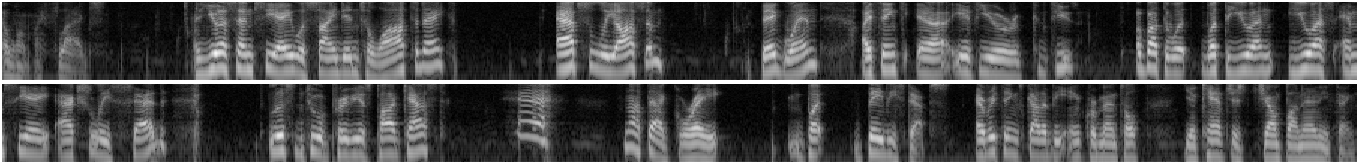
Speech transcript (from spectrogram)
I want my flags. The USMCA was signed into law today. Absolutely awesome. Big win. I think uh, if you're confused about the what, what the UN, USMCA actually said, listen to a previous podcast eh, not that great, but baby steps. Everything's got to be incremental. You can't just jump on anything.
